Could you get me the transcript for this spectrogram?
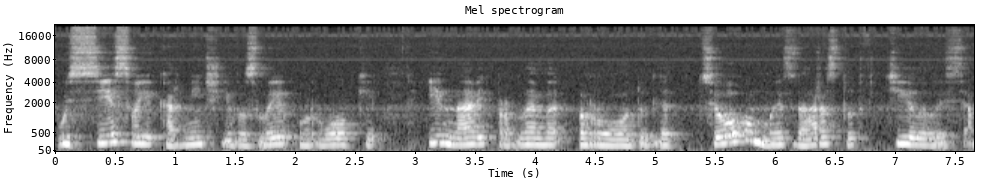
усі свої кармічні вузли, уроки і навіть проблеми роду. Для цього ми зараз тут втілилися.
